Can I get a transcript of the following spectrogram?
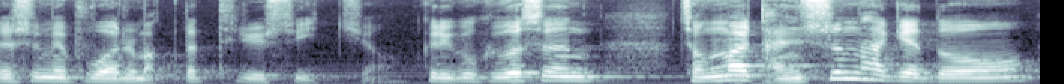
예수님의 부활을 막다트릴 수 있죠. 그리고 그것은 정말 단순하게도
